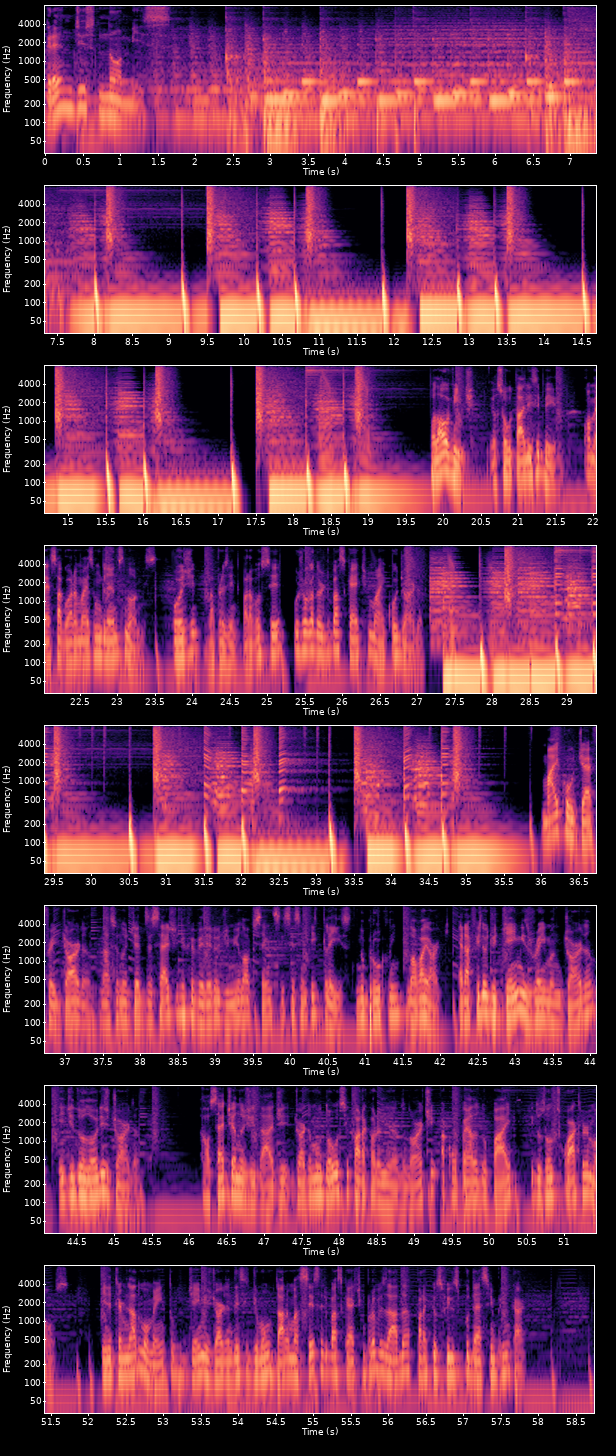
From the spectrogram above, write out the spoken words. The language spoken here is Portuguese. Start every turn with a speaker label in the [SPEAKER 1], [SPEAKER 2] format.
[SPEAKER 1] Grandes nomes.
[SPEAKER 2] Olá, ouvinte. Eu sou o Thales Ribeiro. Começa agora mais um Grandes Nomes. Hoje eu apresento para você o jogador de basquete Michael Jordan. Michael Jeffrey Jordan nasceu no dia 17 de fevereiro de 1963, no Brooklyn, Nova York. Era filho de James Raymond Jordan e de Dolores Jordan. Aos 7 anos de idade, Jordan mudou-se para a Carolina do Norte, acompanhado do pai e dos outros quatro irmãos. Em determinado momento, James Jordan decidiu montar uma cesta de basquete improvisada para que os filhos pudessem brincar.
